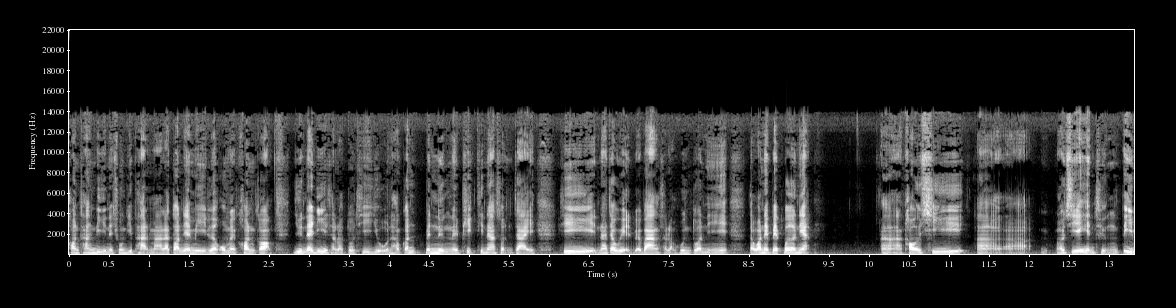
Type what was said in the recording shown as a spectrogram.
ค่อนข้างดีในช่วงที่ผ่านมา แล้วตอนนี้มีเรื่องโอมิครอนก็ยืนได้ดีสำหรับตัว TU นะครับก็เป็นหนึ่งใน pick ที่น่าสนใจที่น่าจะ weight ไว้บ้างสำหรับหุ้นตัวนี้ แต่ว่าใน paper เนี่ย เขาชี้เขาชี้ให้เห็นถึงทีม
